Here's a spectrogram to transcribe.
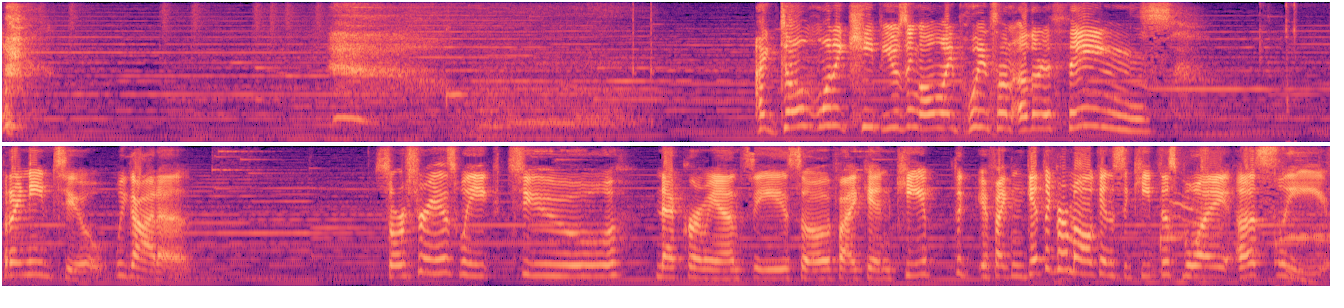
I don't want to keep using all my points on other things. But I need to. We gotta. Sorcery is weak to necromancy, so if I can keep the if I can get the Grimalkins to keep this boy asleep,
